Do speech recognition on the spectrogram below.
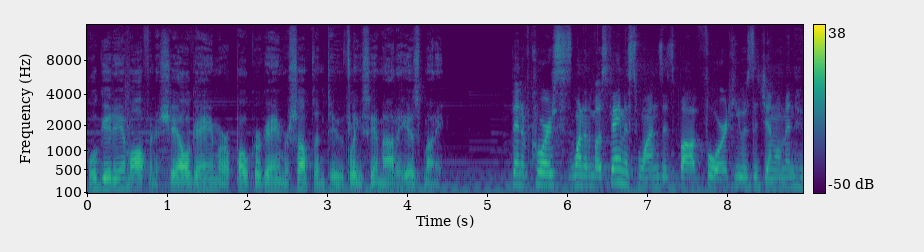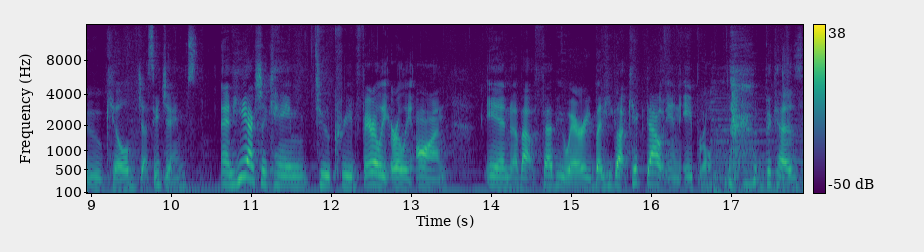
We'll get him off in a shell game or a poker game or something to fleece him out of his money. Then, of course, one of the most famous ones is Bob Ford. He was the gentleman who killed Jesse James. And he actually came to Creede fairly early on in about February, but he got kicked out in April because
